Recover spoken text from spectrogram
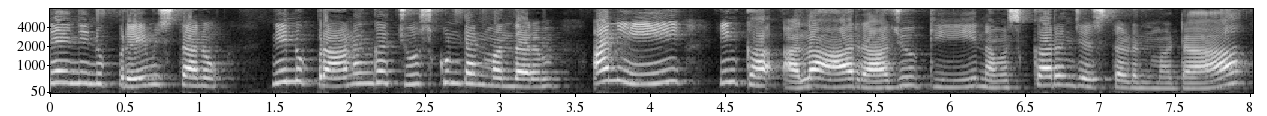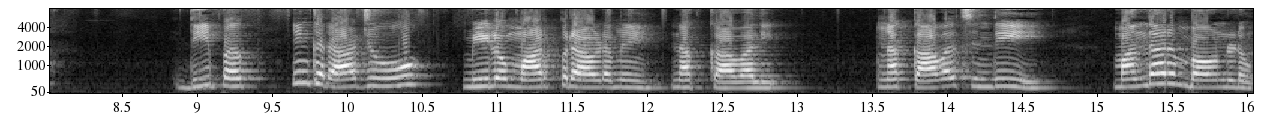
నేను నిన్ను ప్రేమిస్తాను. నిన్ను ప్రాణంగా చూసుకుంటాను మందారం అని ఇంకా అలా రాజుకి నమస్కారం చేస్తాడనమాట దీపక్ ఇంకా రాజు మీలో మార్పు రావడమే నాకు కావాలి. నాకు కావాల్సింది మందారం బాగుండడం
